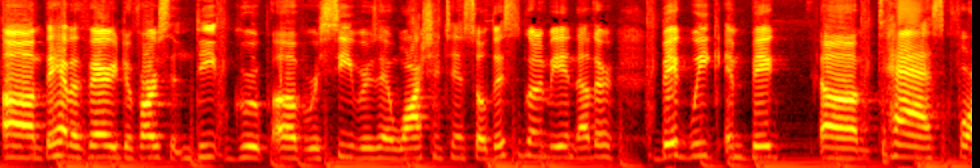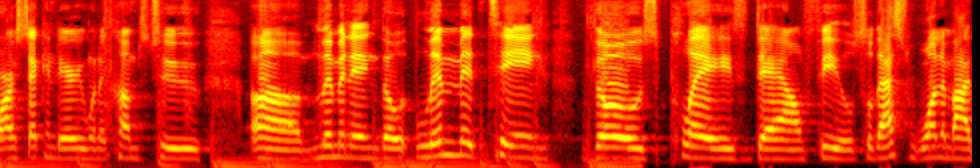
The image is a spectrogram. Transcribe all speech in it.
Um, they have a very diverse and deep group of receivers in Washington. So this is going to be another big week and big um, task for our secondary when it comes to um, limiting those limiting those plays downfield. So that's one of my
